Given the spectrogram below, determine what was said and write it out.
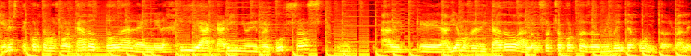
y en este corto hemos volcado toda la energía, cariño y recursos al que habíamos dedicado a los 8 cortos de 2020 juntos, ¿vale?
